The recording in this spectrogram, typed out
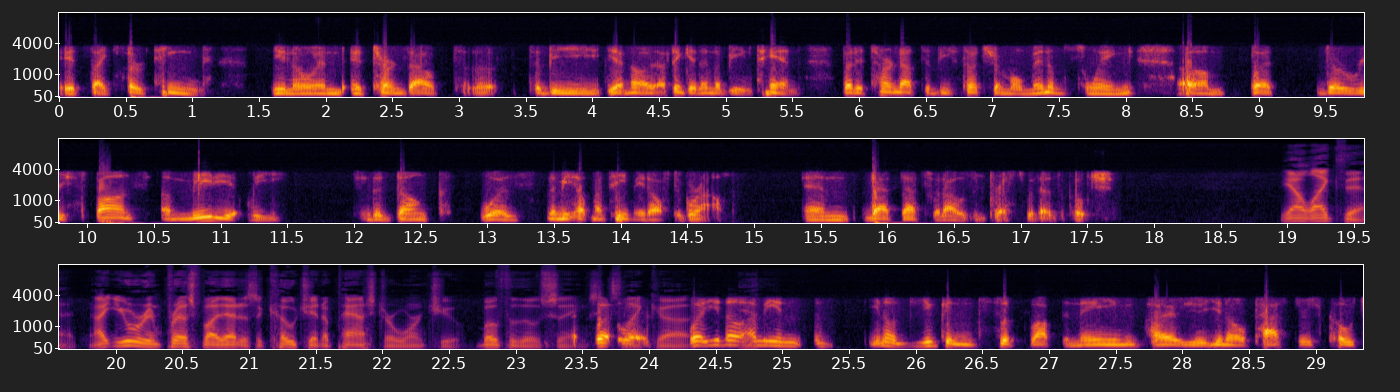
it's like 13, you know, and it turns out to, to be, yeah, no, I think it ended up being 10, but it turned out to be such a momentum swing. Um, but the response immediately to the dunk was, let me help my teammate off the ground. And that that's what I was impressed with as a coach. Yeah, I like that. I, you were impressed by that as a coach and a pastor, weren't you? Both of those things. But, like, uh, well, you know, yeah. I mean, you know, you can flip flop the name. However, you you know, pastors coach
